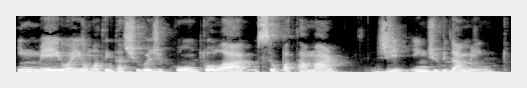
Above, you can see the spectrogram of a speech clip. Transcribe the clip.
em meio a uma tentativa de controlar o seu patamar de endividamento.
